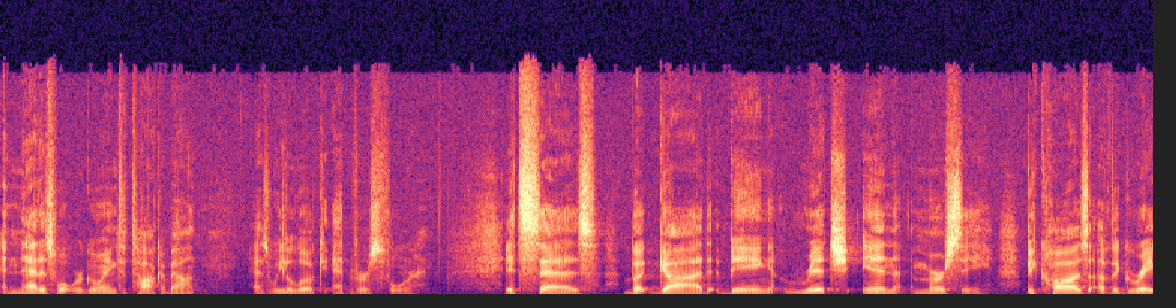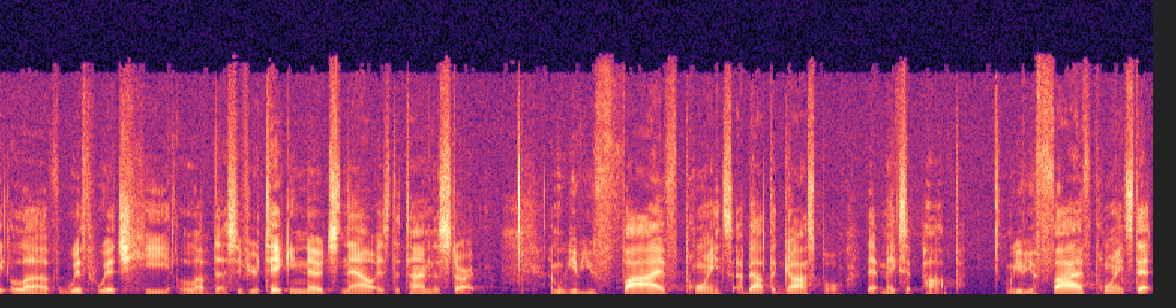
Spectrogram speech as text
And that is what we're going to talk about as we look at verse 4. It says, But God, being rich in mercy, because of the great love with which He loved us. If you're taking notes, now is the time to start. I'm going to give you five points about the gospel that makes it pop. We'll give you five points that,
